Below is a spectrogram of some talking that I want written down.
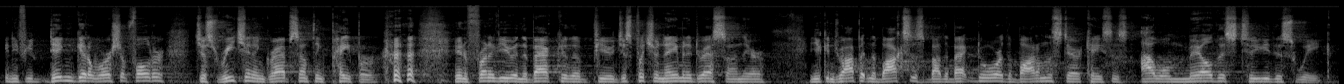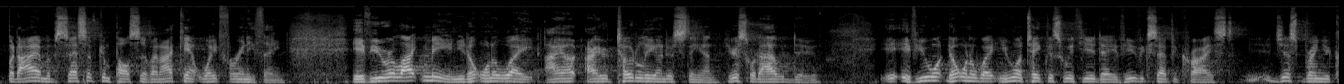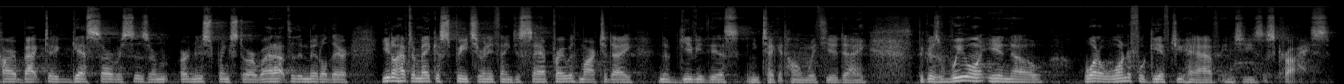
And if you didn't get a worship folder, just reach in and grab something paper in front of you in the back of the pew. Just put your name and address on there. You can drop it in the boxes by the back door, the bottom of the staircases. I will mail this to you this week. But I am obsessive compulsive and I can't wait for anything. If you are like me and you don't want to wait, I, I totally understand. Here's what I would do. If you want, don't want to wait, you want to take this with you today, if you've accepted Christ, just bring your card back to guest services or, or NewSpring Store, right out through the middle there. You don't have to make a speech or anything. Just say, I pray with Mark today, and they'll give you this, and you take it home with you today. Because we want you to know what a wonderful gift you have in Jesus Christ.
